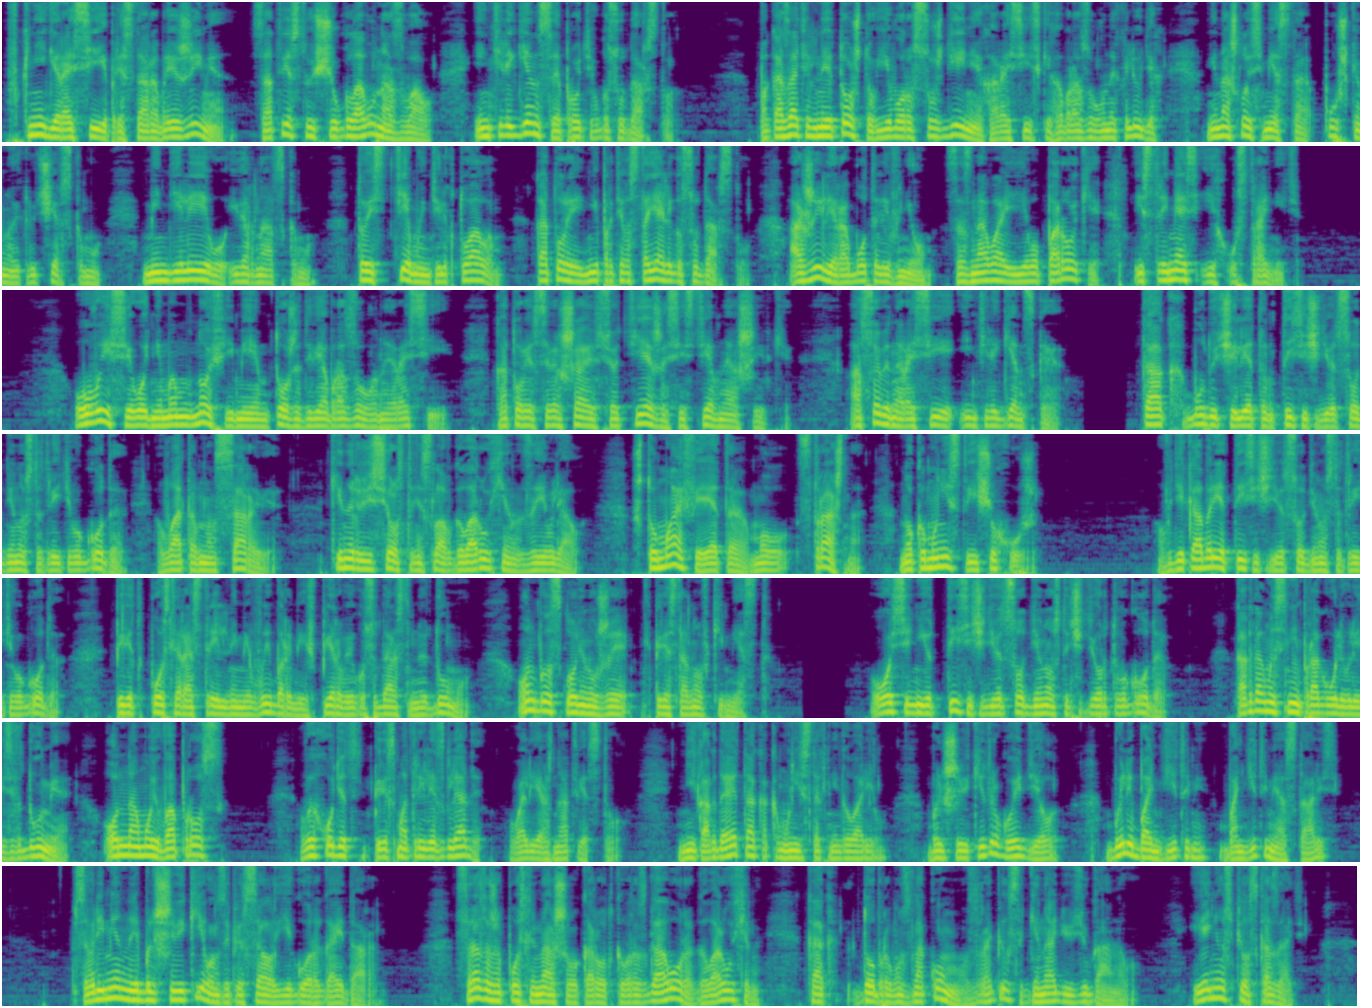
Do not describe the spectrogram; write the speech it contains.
в книге «Россия при старом режиме» соответствующую главу назвал «Интеллигенция против государства». Показательно и то, что в его рассуждениях о российских образованных людях не нашлось места Пушкину и Ключевскому, Менделееву и Вернадскому, то есть тем интеллектуалам, которые не противостояли государству, а жили и работали в нем, сознавая его пороки и стремясь их устранить. Увы, сегодня мы вновь имеем тоже две образованные России, которые совершают все те же системные ошибки, особенно Россия интеллигентская. Так, будучи летом 1993 года в атомном Сарове, кинорежиссер Станислав Говорухин заявлял, что мафия это, мол, страшно, но коммунисты еще хуже. В декабре 1993 года, перед послерастрельными выборами в Первую Государственную Думу, он был склонен уже к перестановке мест. Осенью 1994 года, когда мы с ним прогуливались в Думе, он на мой вопрос «Выходит, пересмотрели взгляды?» вальяжно ответствовал. «Никогда я так о коммунистах не говорил. Большевики – другое дело. Были бандитами, бандитами остались». В современные большевики он записал Егора Гайдара. Сразу же после нашего короткого разговора Говорухин как доброму знакомому заропился Геннадию Зюганову. И я не успел сказать.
